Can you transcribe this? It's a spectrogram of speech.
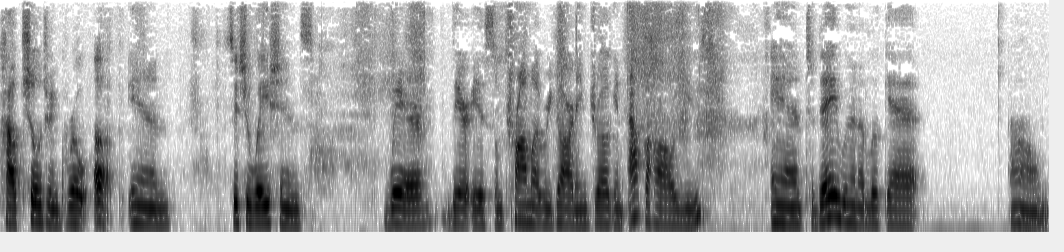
how children grow up in situations where there is some trauma regarding drug and alcohol use. And today we're going to look at, um,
